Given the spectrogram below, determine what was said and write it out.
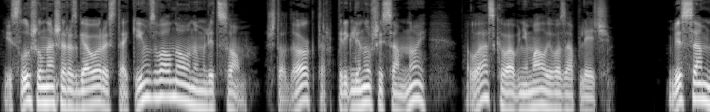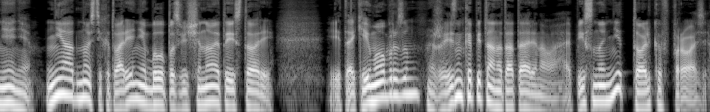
и слушал наши разговоры с таким взволнованным лицом, что доктор, переглянувшись со мной, ласково обнимал его за плечи. Без сомнения, ни одно стихотворение было посвящено этой истории. И таким образом жизнь капитана Татаринова описана не только в прозе.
